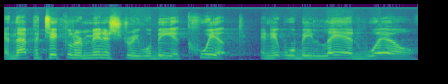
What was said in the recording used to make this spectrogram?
and that particular ministry will be equipped and it will be led well.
